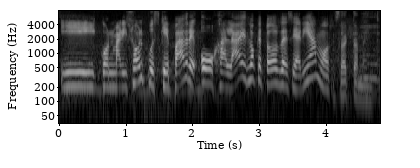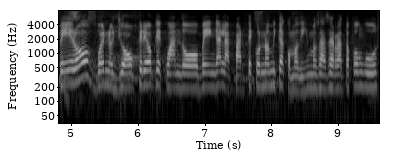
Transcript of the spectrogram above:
y con Marisol, pues qué padre. Ojalá es lo que todos desearíamos. Exactamente. Pero bueno, yo creo que cuando venga la parte económica, como dijimos hace rato con Gus,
